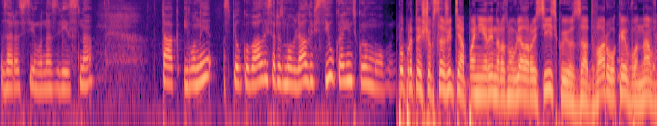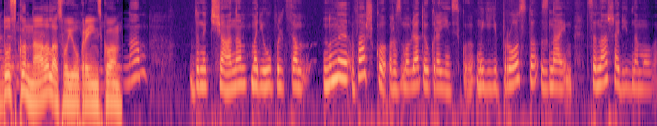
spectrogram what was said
зараз всім вона звісна. Так, і вони спілкувалися, розмовляли всі українською мовою. Попри те, що все життя пані Ірина розмовляла російською, за два роки вона вдосконалила свою українську. Нам, донеччанам, маріупольцям, ну не важко розмовляти українською. Ми її просто знаємо. Це наша рідна мова.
